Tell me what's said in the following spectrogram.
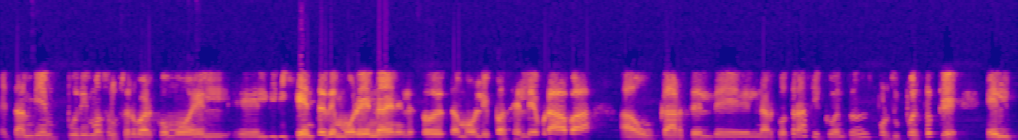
eh, también pudimos observar cómo el, el, dirigente de Morena en el estado de Tamaulipas celebraba a un cártel del narcotráfico. Entonces, por supuesto que el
